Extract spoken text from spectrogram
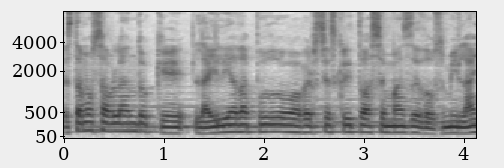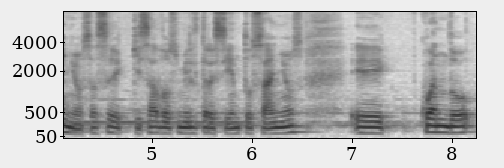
Estamos hablando que la Ilíada pudo haberse escrito hace más de 2000 años, hace quizá 2300 años, eh, cuando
